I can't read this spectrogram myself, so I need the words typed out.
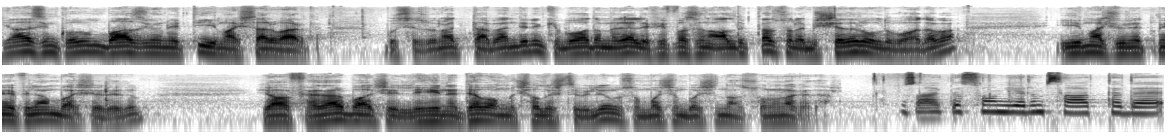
Yasin Kol'un bazı yönettiği maçlar vardı bu sezon. Hatta ben dedim ki bu adam herhalde FIFA'sını aldıktan sonra bir şeyler oldu bu adama. İyi maç yönetmeye falan başladı dedim. Ya Fenerbahçe lehine devamlı çalıştı biliyor musun maçın başından sonuna kadar. Özellikle son yarım saatte de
